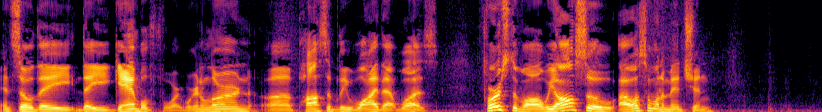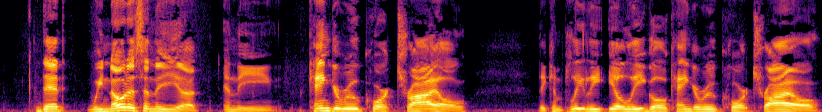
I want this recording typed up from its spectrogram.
And so they they gambled for it. We're going to learn uh, possibly why that was. First of all, we also I also want to mention that we notice in the uh, in the kangaroo court trial, the completely illegal kangaroo court trial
